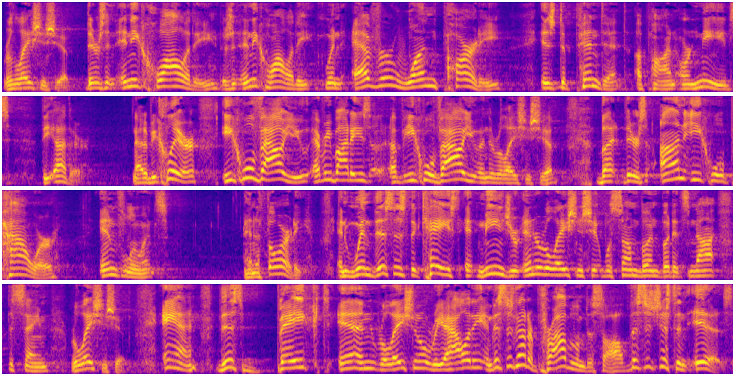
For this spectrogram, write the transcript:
relationship. There's an inequality, there's an inequality whenever one party is dependent upon or needs the other. Now, to be clear, equal value, everybody's of equal value in the relationship, but there's unequal power, influence, and authority. And when this is the case, it means you're in a relationship with someone, but it's not the same relationship. And this baked in relational reality, and this is not a problem to solve, this is just an is.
